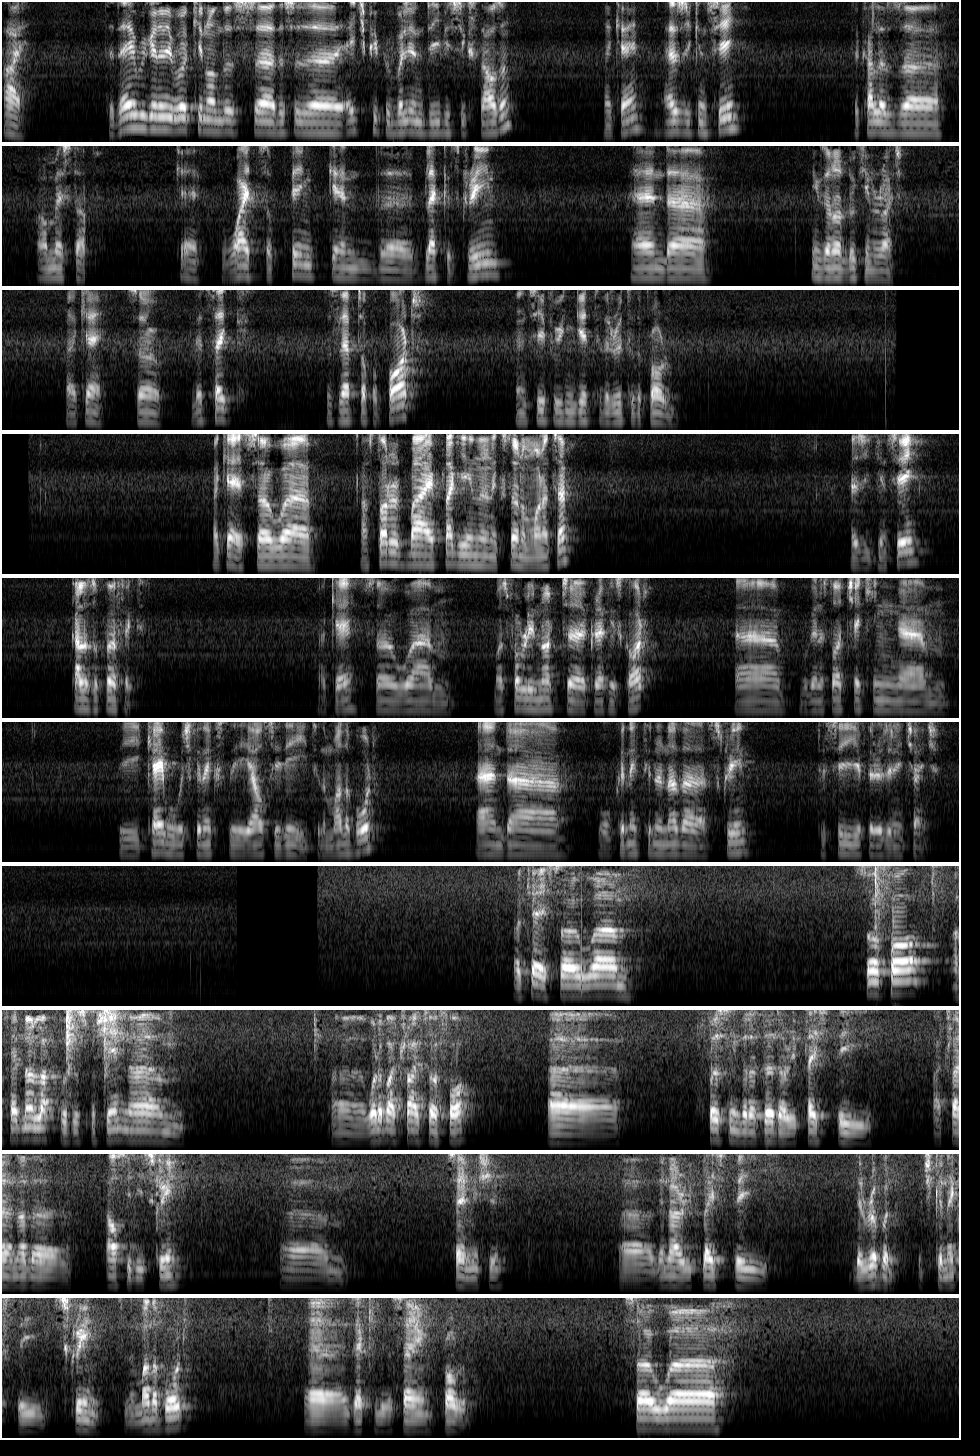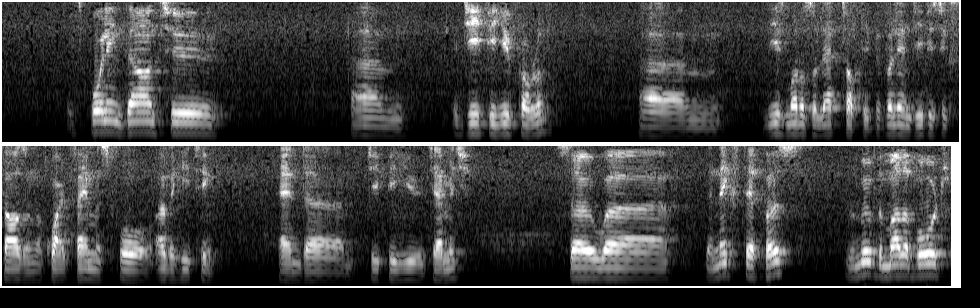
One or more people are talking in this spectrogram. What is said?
Hi, today we're going to be working on this, uh, this is a HP Pavilion DV6000 okay, as you can see the colors uh, are messed up. Okay, the whites are pink and the black is green. And uh, things are not looking right. Okay, so let's take this laptop apart and see if we can get to the root of the problem Okay, so uh, I started by plugging in an external monitor. As you can see, colors are perfect. Okay, so um, most probably not a graphics card. Uh, we're going to start checking um, the cable which connects the LCD to the motherboard and uh, we'll connect in another screen to see if there is any change. Okay, so um, so far I've had no luck with this machine. Um, uh, what have I tried so far? Uh, first thing that I did, I replaced the. I tried another LCD screen. Um, same issue. Uh, then I replaced the the ribbon which connects the screen to the motherboard. Uh, exactly the same problem. So uh, it's boiling down to um, a GPU problem. Um, these models of laptop, the Pavilion DV6000, are quite famous for overheating and uh, GPU damage. So uh, the next step is remove the motherboard.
